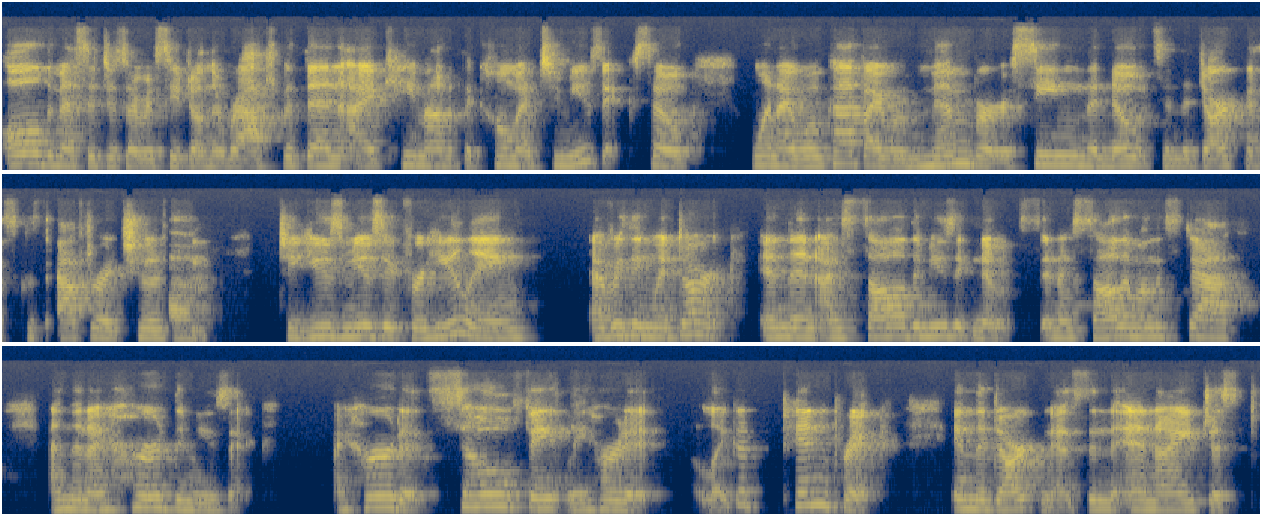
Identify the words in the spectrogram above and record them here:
all the messages i received on the raft but then i came out of the coma to music. So when i woke up i remember seeing the notes in the darkness because after i chose uh. to, to use music for healing everything went dark. And then I saw the music notes and I saw them on the staff. And then I heard the music. I heard it so faintly, heard it like a pinprick in the darkness. And, and I just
